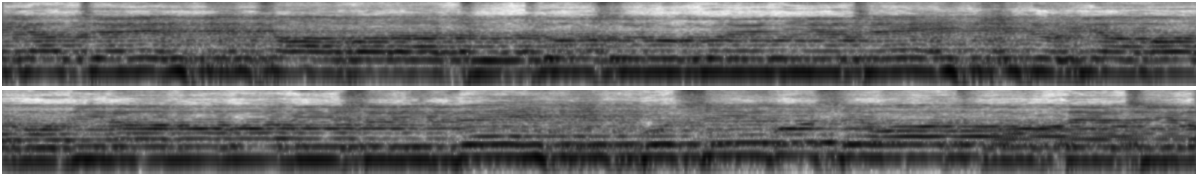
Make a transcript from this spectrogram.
হয়ে গেছে, সাহাবারা যুদ্ধ শুরু করে দিয়েছে। নবী আমার মদিনা নবাবী শরীফে বসে বসে ওয়াজ করতেছিল।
